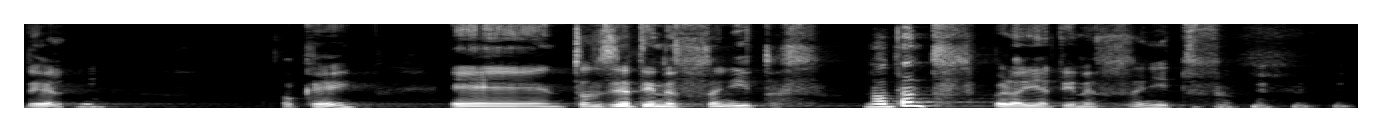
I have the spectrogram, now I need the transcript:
de él. Ok. Eh, entonces ya tiene sus añitos. No tantos, pero ya tiene sus añitos.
